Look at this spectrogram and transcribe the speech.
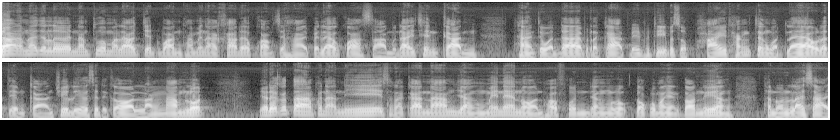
ด้านอำนาจเจริญน้ำท่วมมาแล้ว 7 วันทำให้นาข้าวได้รับความเสียหายไปแล้วกว่า3 0 0 0 0ไร่เช่นกัน ทางจังหวัดได้ประกาศเป็นพื้นที่ประสบภัยทั้งจังหวัดแล้ว และเตรียมการช่วยเหลือเกษตรกรหลังน้ำลดอย่างไรก็ตามขณะนี้สถานการณ์น้ำยังไม่แน่นอน เพราะฝนยังตกลงมาอย่างต่อเนื่อง ถนนหลายสาย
